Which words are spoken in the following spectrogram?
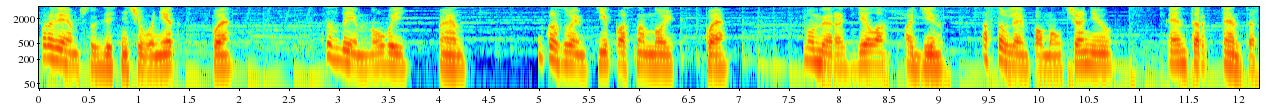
Проверяем, что здесь ничего нет. P. Создаем новый N. Указываем тип основной P. Номер раздела 1 Оставляем по умолчанию Enter, Enter.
